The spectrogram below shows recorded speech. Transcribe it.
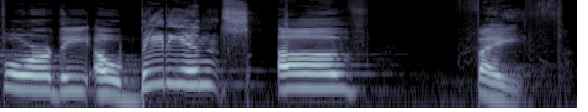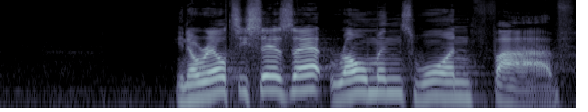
For the obedience of faith. You know where else he says that? Romans 1 5.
